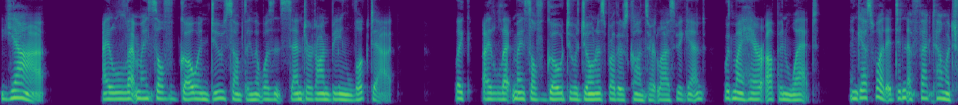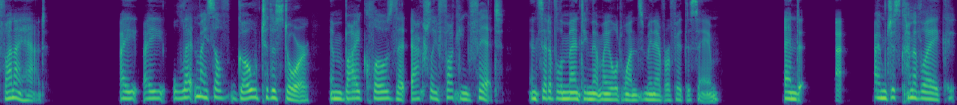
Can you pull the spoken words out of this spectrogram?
yeah, I let myself go and do something that wasn't centered on being looked at. Like, I let myself go to a Jonas Brothers concert last weekend with my hair up and wet. And guess what? It didn't affect how much fun I had. I, I let myself go to the store and buy clothes that actually fucking fit instead of lamenting that my old ones may never fit the same. And I, I'm just kind of like,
